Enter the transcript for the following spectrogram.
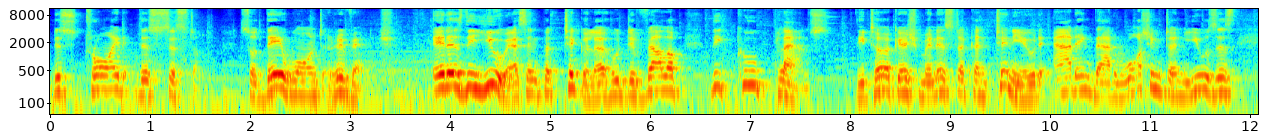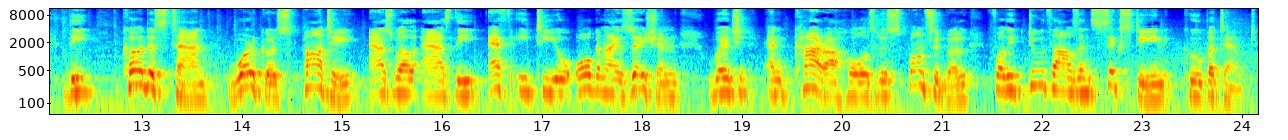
destroyed this system, so they want revenge. It is the US in particular who developed the coup plans. The Turkish minister continued, adding that Washington uses the Kurdistan Workers' Party as well as the FETO organization which Ankara holds responsible for the 2016 coup attempt.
